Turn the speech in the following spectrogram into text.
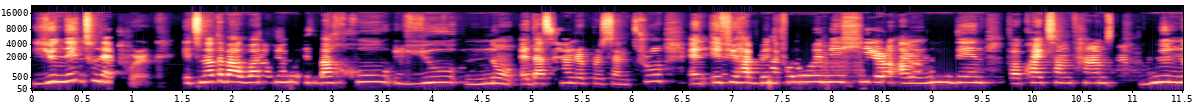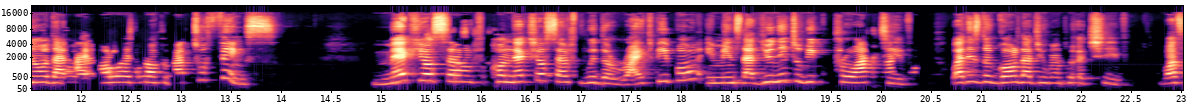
you need to network. It's not about what you know, it's about who you know. And that's 100% true. And if you have been following me here on LinkedIn for quite some time, you know that I always talk about two things. Make yourself, connect yourself with the right people. It means that you need to be proactive. What is the goal that you want to achieve? What's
